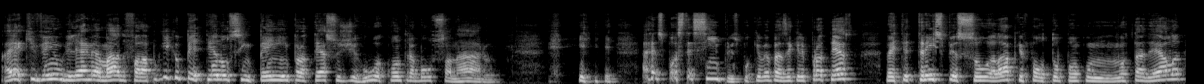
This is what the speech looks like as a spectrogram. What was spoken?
Aí aqui vem o Guilherme Amado falar, por que, que o PT não se empenha em protestos de rua contra Bolsonaro? a resposta é simples, porque vai fazer aquele protesto, vai ter três pessoas lá, porque faltou pão com mortadela,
